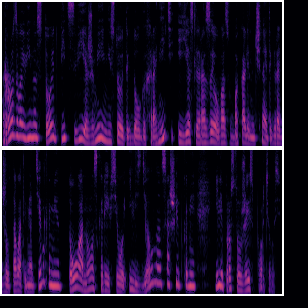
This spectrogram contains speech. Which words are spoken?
Розовое вино стоит пить свежими, не стоит их долго хранить, и если розе у вас в бокале начинает играть желтоватыми оттенками, то оно, скорее всего, или сделано с ошибками, или просто уже испортилось.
